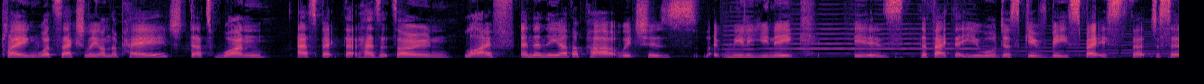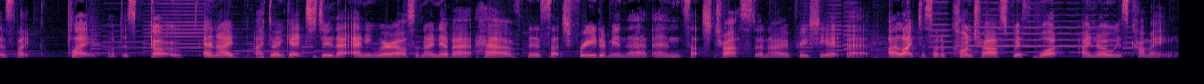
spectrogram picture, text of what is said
playing what's actually on the page, that's one aspect that has its own life. And then the other part, which is like really unique, is the fact that you will just give me space that just says like play or just go. And I, I don't get to do that anywhere else, and I never have. There's such freedom in that and such trust, and I appreciate that. I like to sort of contrast with what I know is coming.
